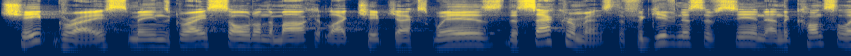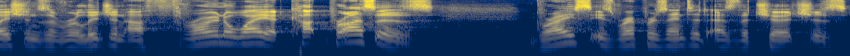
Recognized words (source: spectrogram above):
Cheap grace means grace sold on the market like Cheap Jack's wares. The sacraments, the forgiveness of sin, and the consolations of religion are thrown away at cut prices. Grace is represented as the church's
